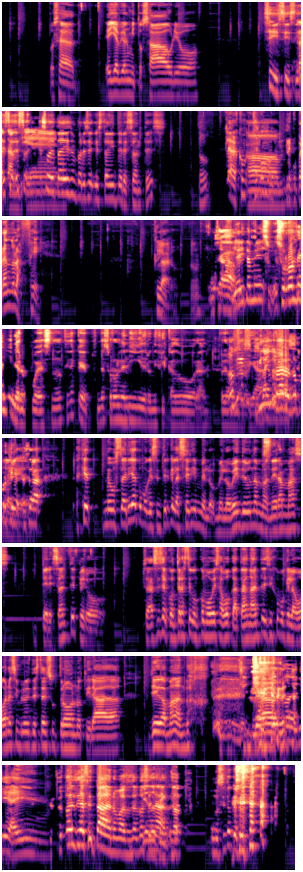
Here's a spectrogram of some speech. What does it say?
O sea, ella vio el mitosaurio. Sí, sí, sí. Eso- esos detalles me parece que están interesantes. ¿No? Claro, es como, está como recuperando la fe. Claro, ¿no? O sea, Y ahí también. su, su rol de líder, pues, ¿no? Tiene que tener su rol de líder, unificadora. Pero No es bien raro, ¿no? Porque, o sea, es que me gustaría como que sentir que la serie me lo, me lo vende de una manera más interesante, pero. O sea, haces el contraste con cómo ves a Boca tan antes y es como que la buena simplemente está en su trono tirada, llega Mando, Ya, habla. todo el día ahí. está todo el día sentada nomás, o sea, no hace nada. o sea, TikTok. cuando siento que,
